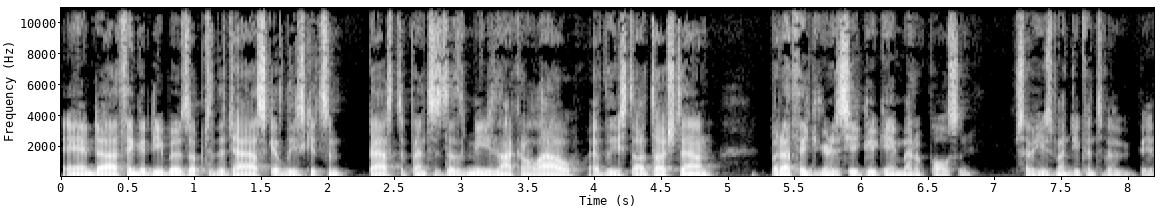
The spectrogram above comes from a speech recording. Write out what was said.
And uh, I think Adebo's up to the task. At least get some pass defenses. Doesn't mean he's not going to allow at least a touchdown, but I think you're going to see a good game out of Paulson. So he's my defensive MVP.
